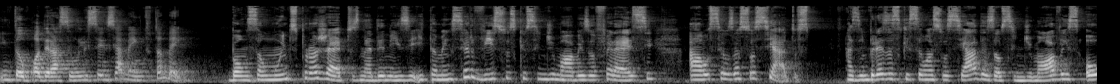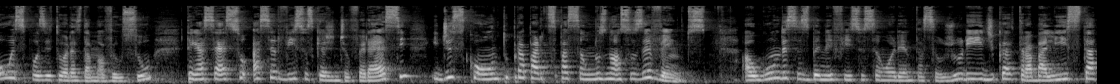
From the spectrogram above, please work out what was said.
Então poderá ser um licenciamento também. Bom, são muitos projetos, né, Denise? E também serviços que o Sindimóveis oferece aos seus associados. As empresas que são associadas ao Sindimóveis ou expositoras da Móvel Sul têm acesso a serviços que a gente oferece e desconto para participação nos nossos eventos. Alguns desses benefícios são orientação jurídica, trabalhista,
